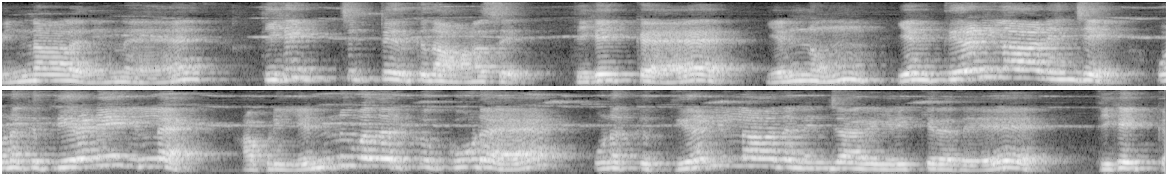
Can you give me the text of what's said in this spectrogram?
பின்னால நின்னு திகைச்சிட்டு இருக்குதா மனசு? திகைக்க என்னும் என் திறனிலா நெஞ்சே உனக்கு திறனே இல்லை. அப்படி எண்ணுவதற்கு கூட உனக்கு திறனில்லாத நெஞ்சாக இருக்கிறது. திகைக்க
